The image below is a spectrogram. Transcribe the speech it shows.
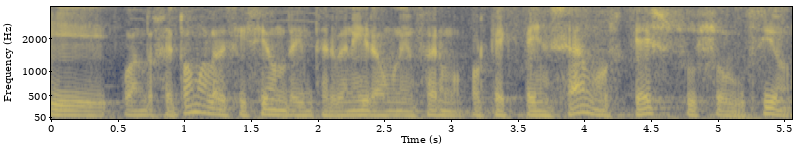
Y cuando se toma la decisión de intervenir a un enfermo porque pensamos que es su solución,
